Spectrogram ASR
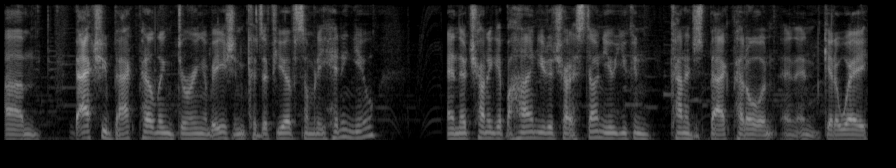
um, actually backpedaling during evasion because if you have somebody hitting you and they're trying to get behind you to try to stun you, you can kind of just backpedal and, and, and, get away.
